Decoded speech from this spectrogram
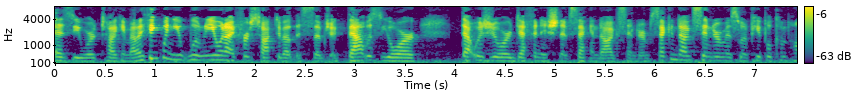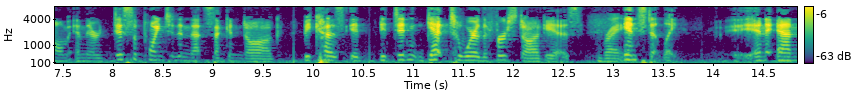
as you were talking about, I think when you when you and I first talked about this subject, that was your that was your definition of second dog syndrome. Second dog syndrome is when people come home and they're disappointed in that second dog because it it didn't get to where the first dog is Right. instantly. And and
